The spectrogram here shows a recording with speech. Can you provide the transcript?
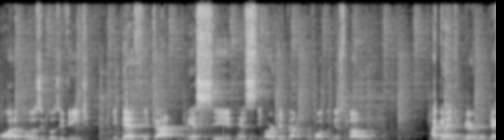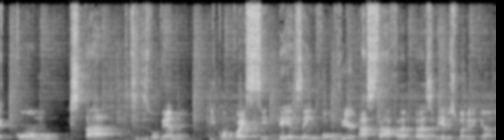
ora 12, 12,20 e deve ficar nesse, nesse orbitando por volta desse valor. A grande pergunta é como está se desenvolvendo e como vai se desenvolver a safra brasileira e sul-americana.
